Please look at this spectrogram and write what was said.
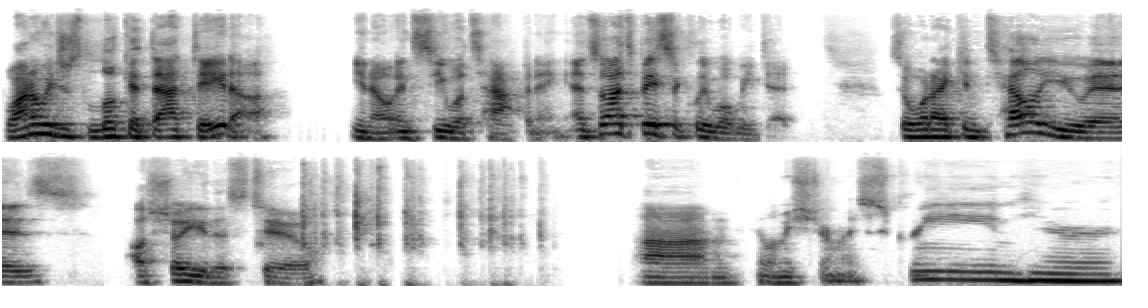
why don't we just look at that data, you know, and see what's happening? And so that's basically what we did. So what I can tell you is, I'll show you this too. Um, let me share my screen here.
